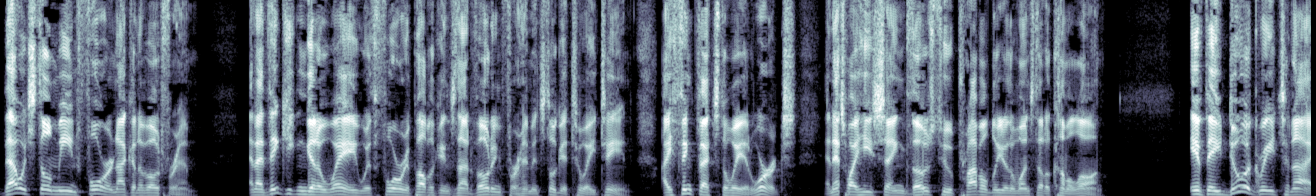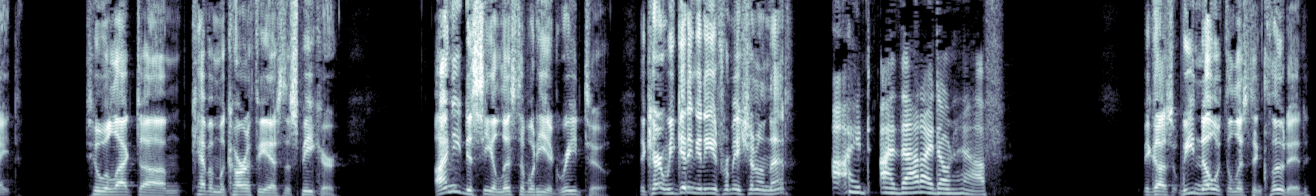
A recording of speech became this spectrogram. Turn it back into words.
That would still mean four are not going to vote for him. And I think he can get away with four Republicans not voting for him and still get 218. I think that's the way it works. And that's why he's saying those two probably are the ones that'll come along. If they do agree tonight to elect um, Kevin McCarthy as the speaker, I need to see a list of what he agreed to. Kara, are we getting any information on that? I, I that I don't have. because we know what the list included,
